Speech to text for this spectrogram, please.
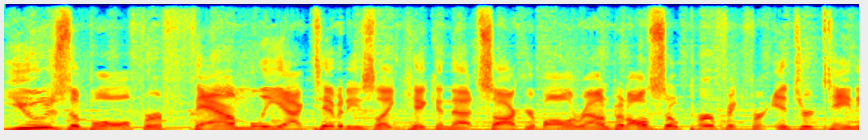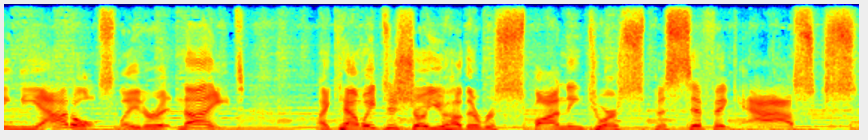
usable for family activities like kicking that soccer ball around, but also perfect for entertaining the adults later at night. I can't wait to show you how they're responding to our specific asks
